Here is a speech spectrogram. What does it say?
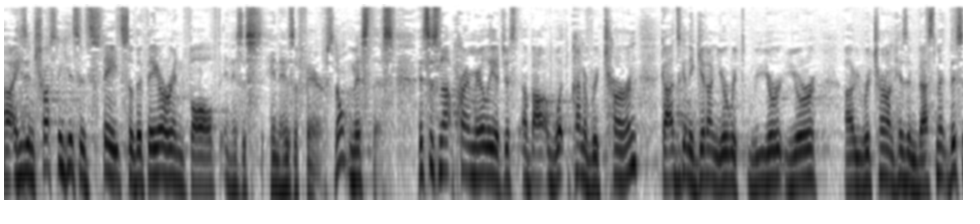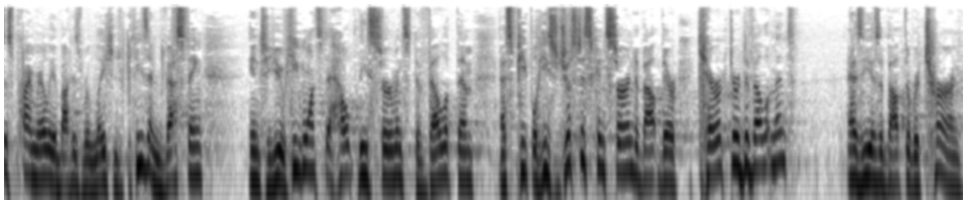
Uh, he's entrusting his estate so that they are involved in his, in his affairs. Don't miss this. This is not primarily just about what kind of return God's going to get on your, your, your uh, return on his investment. This is primarily about his relationship. He's investing into you. He wants to help these servants develop them as people. He's just as concerned about their character development as he is about the return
